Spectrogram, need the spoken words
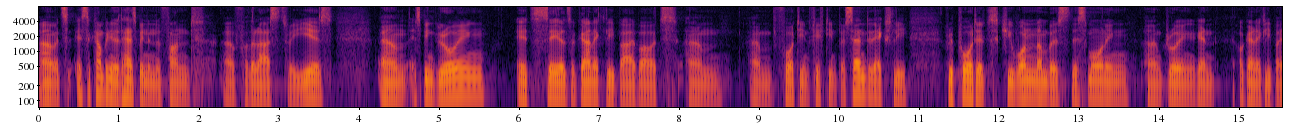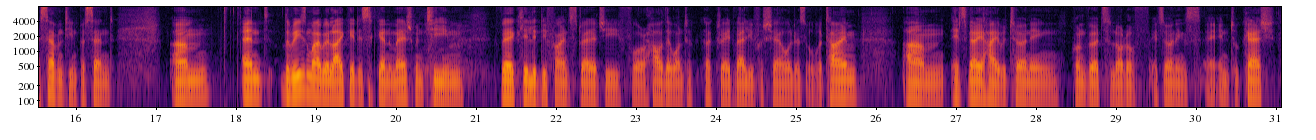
Um, it's a company that has been in the fund uh, for the last three years. Um, it's been growing its sales organically by about um, 14%-15%. It actually reported Q1 numbers this morning, growing again organically by 17%. And the reason why we like it is, again, a management team, very clearly defined strategy for how they want to uh, create value for shareholders over time. Um, it's very high returning, converts a lot of its earnings uh, into cash.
